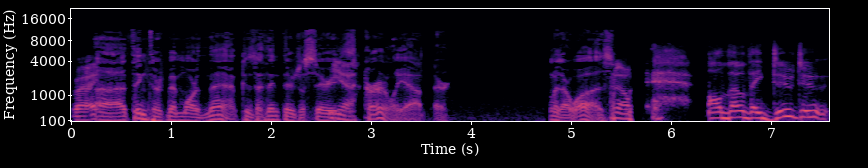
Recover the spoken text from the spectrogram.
Right. Uh, I think there's been more than that because I think there's a series Yeah. currently out there. Well, there was. Well, although they do do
